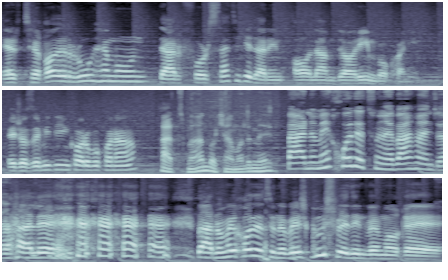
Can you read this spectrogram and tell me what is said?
ارتقاء روحمون در فرصتی که در این عالم داریم بکنیم اجازه میدی این کارو بکنم؟ حتما با کمال میل برنامه خودتونه بهمن جان. بله. برنامه خودتونه. بهش گوش بدین به موقع.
